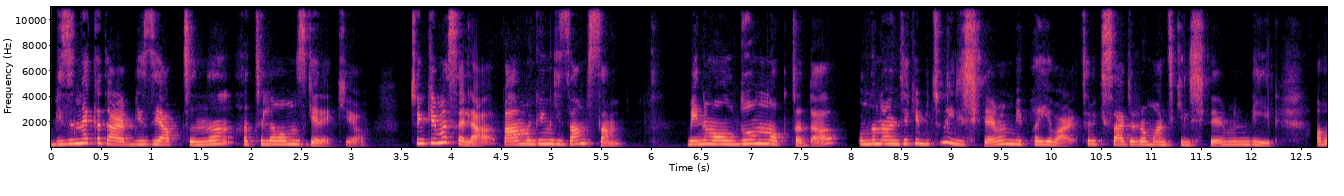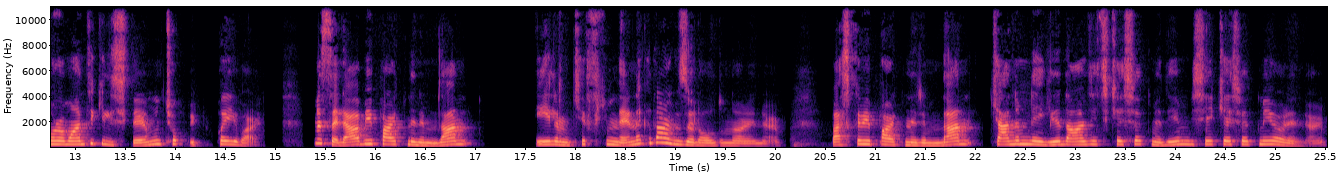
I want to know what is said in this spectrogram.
bizi ne kadar biz yaptığını hatırlamamız gerekiyor. Çünkü mesela ben bugün gizemsem benim olduğum noktada bundan önceki bütün ilişkilerimin bir payı var. Tabii ki sadece romantik ilişkilerimin değil. Ama romantik ilişkilerimin çok büyük bir payı var. Mesela bir partnerimden diyelim ki filmlerin ne kadar güzel olduğunu öğreniyorum. Başka bir partnerimden kendimle ilgili daha önce hiç keşfetmediğim bir şeyi keşfetmeyi öğreniyorum.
